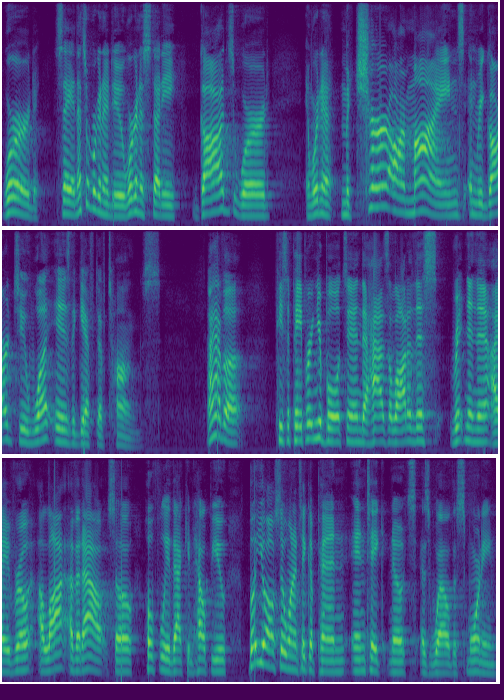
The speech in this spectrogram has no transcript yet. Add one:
word say? And that's what we're going to do. We're going to study God's word, and we're going to mature our minds in regard to what is the gift of tongues. I have a piece of paper in your bulletin that has a lot of this written in it. I wrote a lot of it out, so hopefully that can help you. but you also want to take a pen and take notes as well this morning.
